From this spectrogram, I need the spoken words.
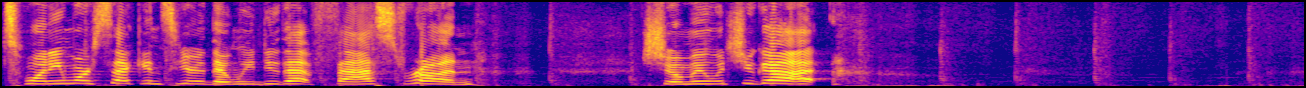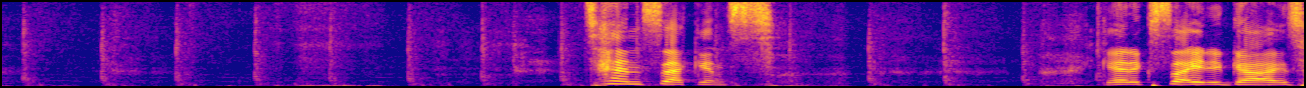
Twenty more seconds here, then we do that fast run. Show me what you got. Ten seconds. Get excited, guys.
